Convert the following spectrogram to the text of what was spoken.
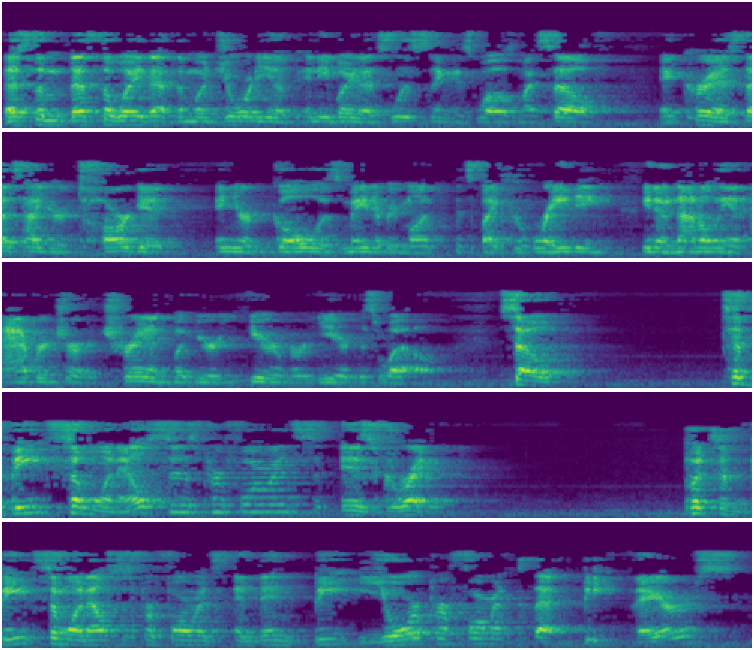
That's the that's the way that the majority of anybody that's listening, as well as myself and Chris, that's how your target and your goal is made every month. It's by grading, you know, not only an average or a trend, but your year over year as well. So to beat someone else's performance is great. But to beat someone else's performance and then beat your performance that beat theirs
